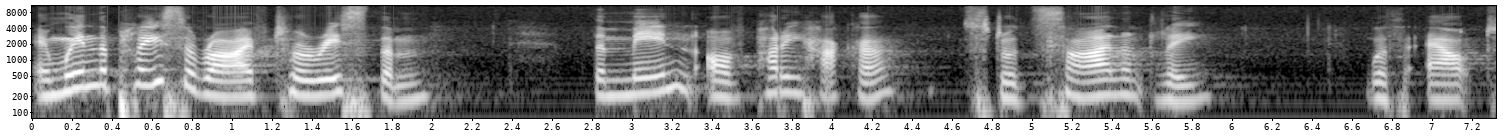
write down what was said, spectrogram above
And when the police arrived to arrest them, the men of Parihaka stood silently without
